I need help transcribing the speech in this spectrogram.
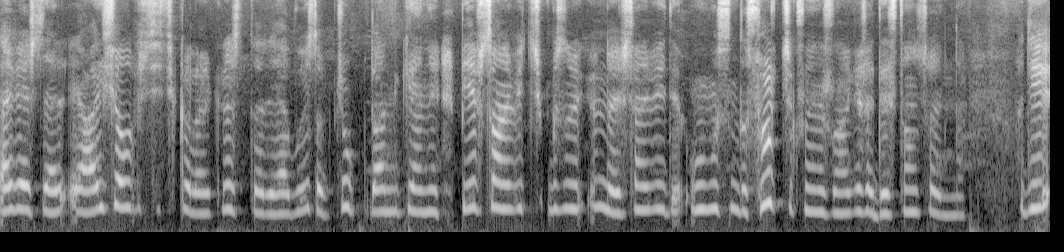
Arkadaşlar ya inşallah bir şey çıkar arkadaşlar ya. Bu hesap çok dandik yani. Bir efsanevi çıkmasını bekliyorum da efsanevi de olmasın da search çıksın en azından arkadaşlar. Destan söylediğinden. Hadi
